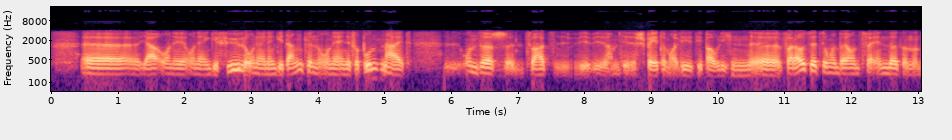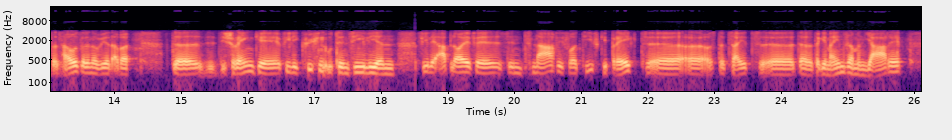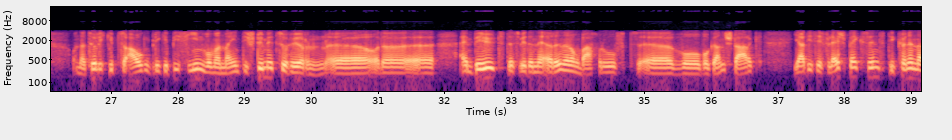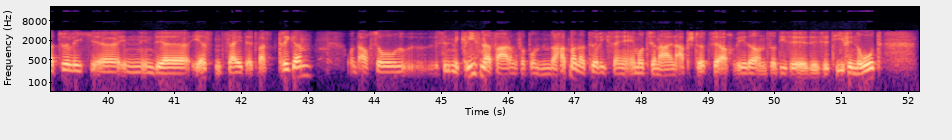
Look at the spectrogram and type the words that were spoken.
ja, ohne, ohne ein Gefühl, ohne einen Gedanken, ohne eine Verbundenheit unser, zwar wir, wir haben die, später mal die, die baulichen äh, Voraussetzungen bei uns verändert und, und das Haus renoviert, aber die Schränke, viele Küchenutensilien, viele Abläufe sind nach wie vor tief geprägt äh, aus der Zeit äh, der, der gemeinsamen Jahre. Und natürlich gibt es so Augenblicke bis hin, wo man meint, die Stimme zu hören äh, oder äh, ein Bild, das wieder eine Erinnerung wachruft, äh, wo, wo ganz stark ja diese Flashbacks sind. Die können natürlich äh, in, in der ersten Zeit etwas triggern und auch so sind mit Krisenerfahrung verbunden. Da hat man natürlich seine emotionalen Abstürze auch wieder und so diese, diese tiefe Not,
